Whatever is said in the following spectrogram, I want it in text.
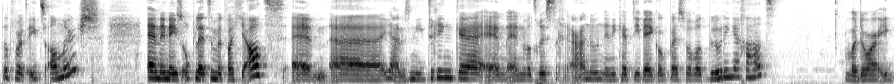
dat wordt iets anders. En ineens opletten met wat je at. En uh, ja, dus niet drinken en, en wat rustiger aandoen. En ik heb die week ook best wel wat bloedingen gehad. Waardoor ik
